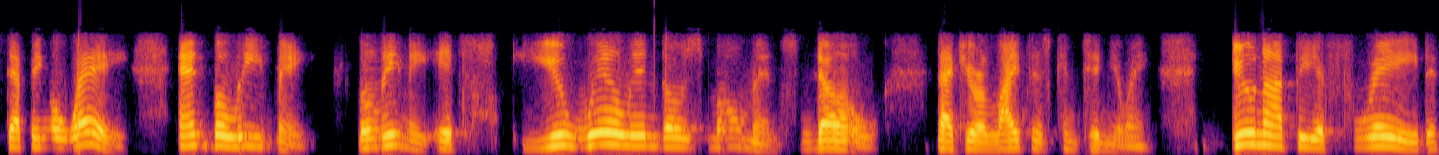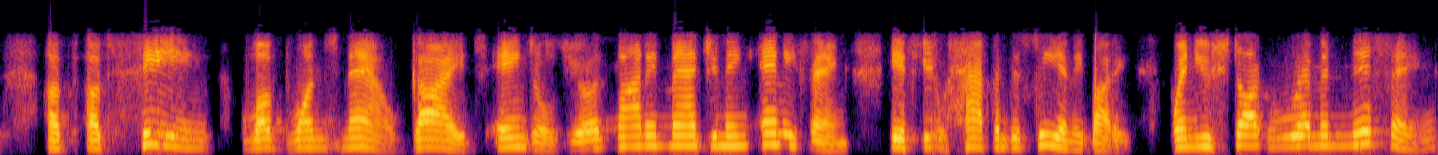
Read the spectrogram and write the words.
stepping away. And believe me, believe me, it's you will in those moments know that your life is continuing. Do not be afraid of, of seeing loved ones now, guides, angels. You're not imagining anything if you happen to see anybody. When you start reminiscing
